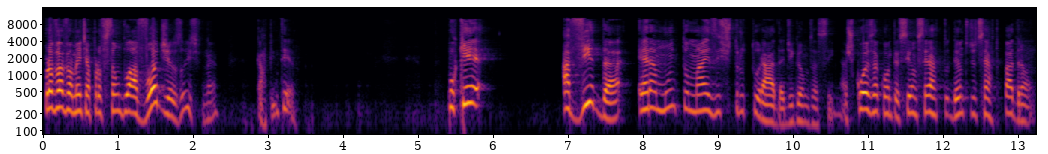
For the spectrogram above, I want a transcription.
Provavelmente a profissão do avô de Jesus, né? Carpinteiro. Porque a vida era muito mais estruturada, digamos assim. As coisas aconteciam certo, dentro de um certo padrão.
